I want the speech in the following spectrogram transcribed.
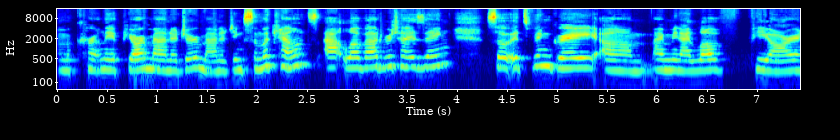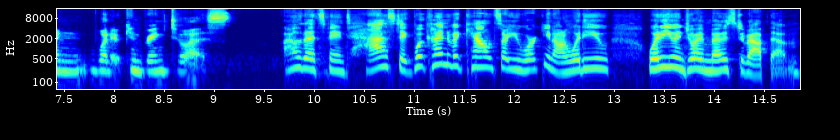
I'm currently a PR manager managing some accounts at Love Advertising. So it's been great. Um, I mean, I love PR and what it can bring to us. Oh, that's fantastic. What kind of accounts are you working on? What do you what do you enjoy most about them?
